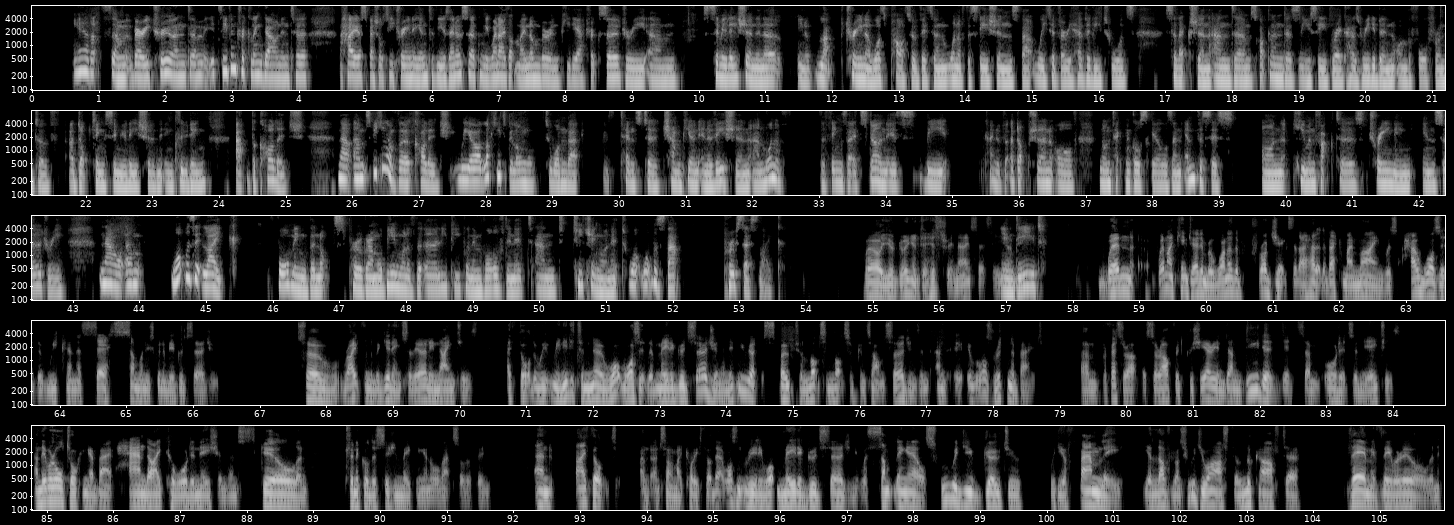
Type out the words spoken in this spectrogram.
Yeah, that's um, very true. And um, it's even trickling down into higher specialty training interviews. I know certainly when I got my number in pediatric surgery, um, simulation in a you know lap trainer was part of it and one of the stations that weighted very heavily towards selection. And um, Scotland, as you see, Greg, has really been on the forefront of adopting simulation, including at the college. Now, um, speaking of the college, we are lucky to belong to one that tends to champion innovation. And one of the things that it's done is the kind of adoption of non technical skills and emphasis on human factors training in surgery. Now, um, what was it like forming the NOTS program or being one of the early people involved in it and teaching on it? What, what was that process like? Well, you're going into history now, Ceci. Indeed. When when I came to Edinburgh, one of the projects that I had at the back of my mind was how was it that we can assess someone who's going to be a good surgeon? So right from the beginning, so the early 90s, I thought that we, we needed to know what was it that made a good surgeon. And if you spoke to lots and lots of consultant surgeons, and, and it, it was written about, um, Professor Sir Alfred Cuschieri and Dundee did, did some audits in the 80s and they were all talking about hand-eye coordination and skill and clinical decision making and all that sort of thing. And I felt, and, and some of my colleagues felt that wasn't really what made a good surgeon. It was something else. Who would you go to with your family, your loved ones? Who would you ask to look after them if they were ill? And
